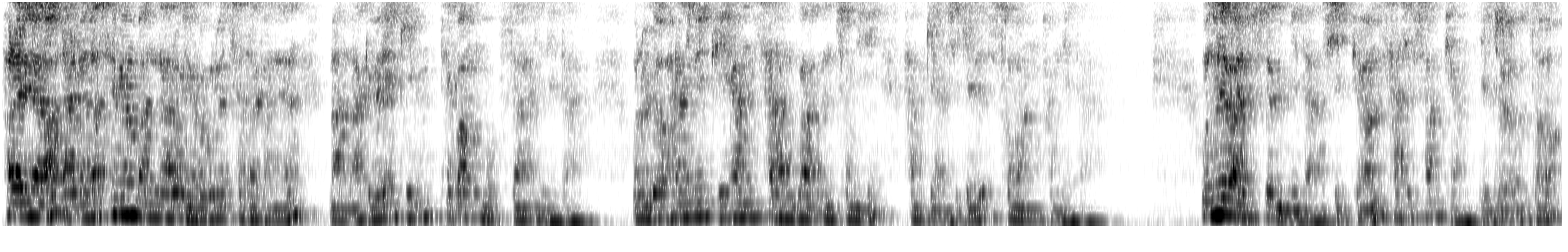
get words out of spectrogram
할렐루야 날마다 새벽 만나러 여러분을 찾아가는 만나교회 김태광 목사입니다. 오늘도 하나님의 귀한 사랑과 은총이 함께 하시길 소망합니다. 오늘의 말씀입니다. 시편 43편 1절로부터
